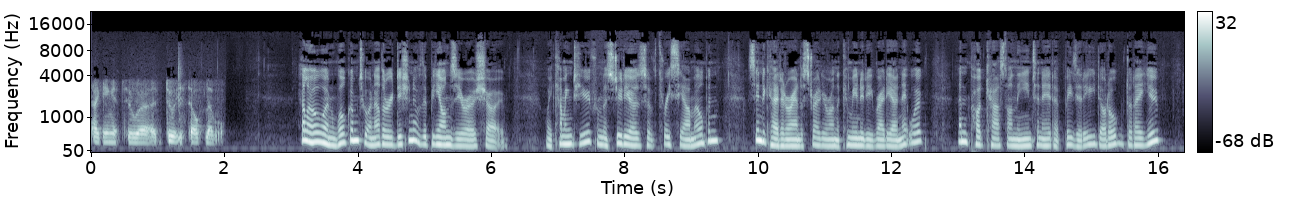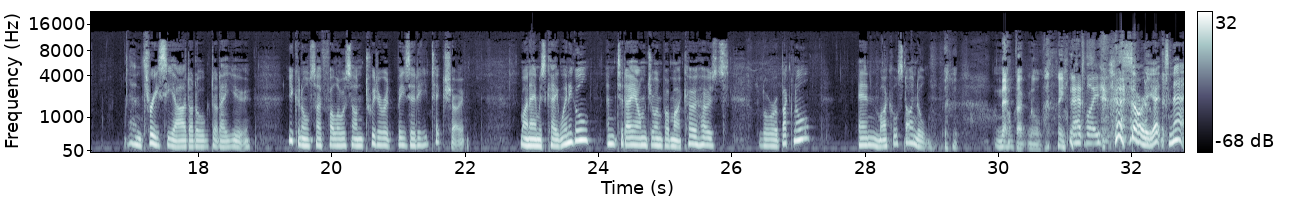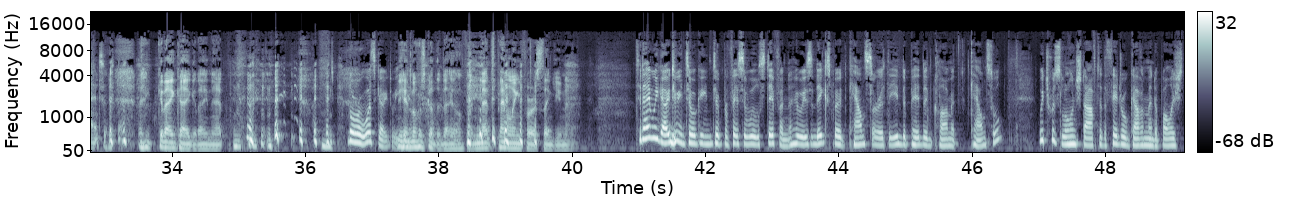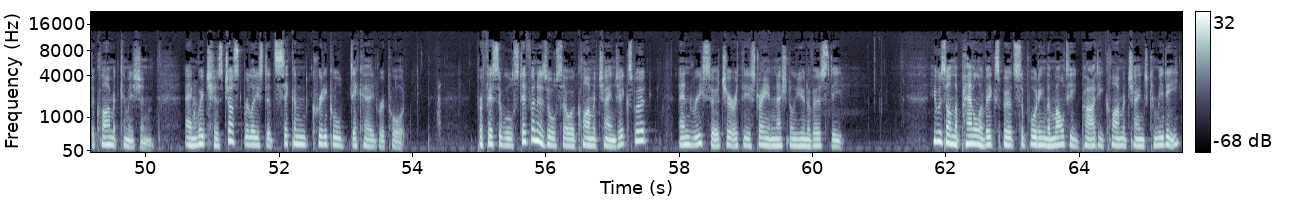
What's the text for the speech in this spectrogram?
Taking it to a do it yourself level. Hello, and welcome to another edition of the Beyond Zero show. We're coming to you from the studios of 3CR Melbourne, syndicated around Australia on the Community Radio Network, and podcast on the internet at bze.org.au and 3cr.org.au. You can also follow us on Twitter at BZE Tech Show. My name is Kay Wenigal, and today I'm joined by my co hosts Laura Bucknell and Michael Steindl. Nat Bucknell. Natalie. Sorry, it's Nat. g'day, Kay. G'day, Nat. Laura was going to be Yeah, here. Laura's got the day off, and Nat's panelling for us. Thank you, Nat. Today we're going to be talking to Professor Will Steffen, who is an expert counsellor at the Independent Climate Council, which was launched after the federal government abolished the Climate Commission and which has just released its second critical decade report. Professor Will Steffen is also a climate change expert and researcher at the Australian National University. He was on the panel of experts supporting the multi party Climate Change Committee,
